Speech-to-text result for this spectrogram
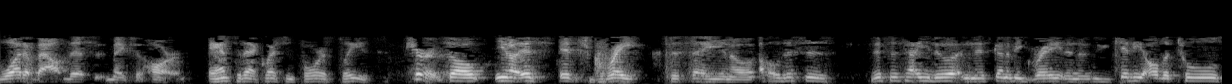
What about this makes it hard? Answer that question for us, please. Sure. So you know it's it's great to say you know oh this is this is how you do it and it's going to be great and we give you all the tools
